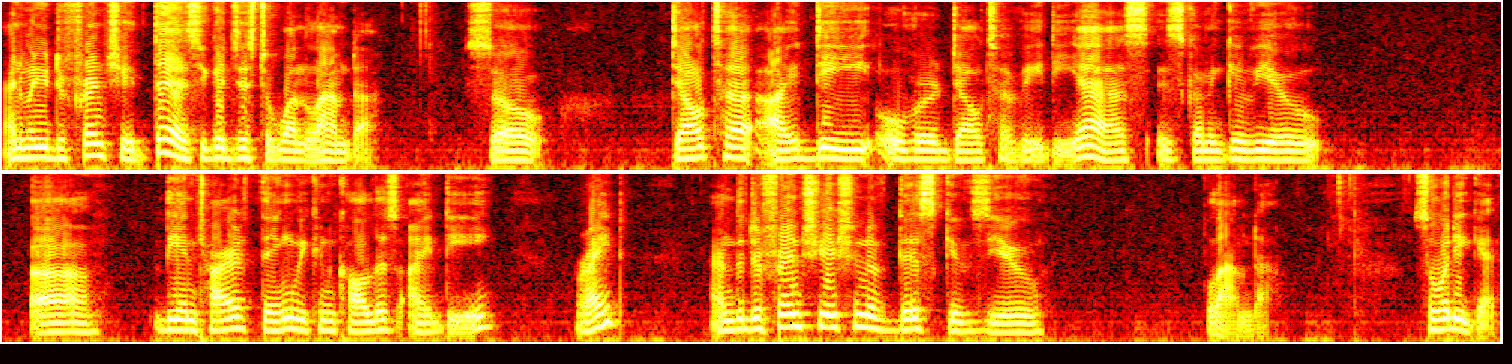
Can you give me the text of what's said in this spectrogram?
And when you differentiate this you get just a 1 lambda. So delta ID over delta VDS is going to give you uh, the entire thing we can call this ID right? And the differentiation of this gives you lambda. So what do you get?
